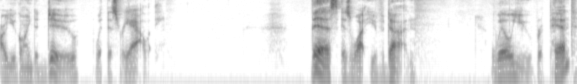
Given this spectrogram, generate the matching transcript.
are you going to do with this reality? This is what you've done. Will you repent?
